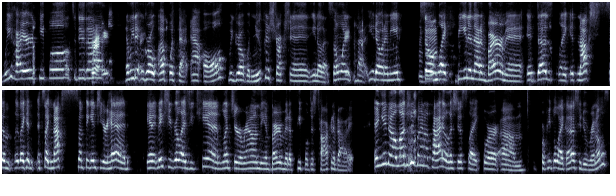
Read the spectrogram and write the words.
we hired people to do that. Right. And we didn't grow up with that at all. We grew up with new construction, you know, that someone that, you know what I mean? Mm-hmm. So, like, being in that environment, it does like it knocks some, like, it, it's like knocks something into your head and it makes you realize you can once you're around the environment of people just talking about it. And you know luxury vinyl tile is just like for um for people like us who do rentals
